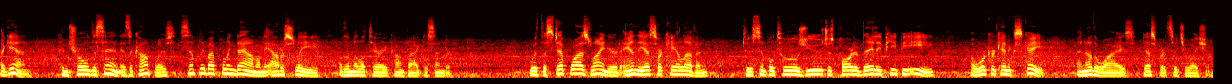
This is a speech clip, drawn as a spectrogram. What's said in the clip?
Again, controlled descent is accomplished simply by pulling down on the outer sleeve of the military compact descender. With the stepwise lanyard and the SRK-11, two simple tools used as part of daily PPE, a worker can escape an otherwise desperate situation.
